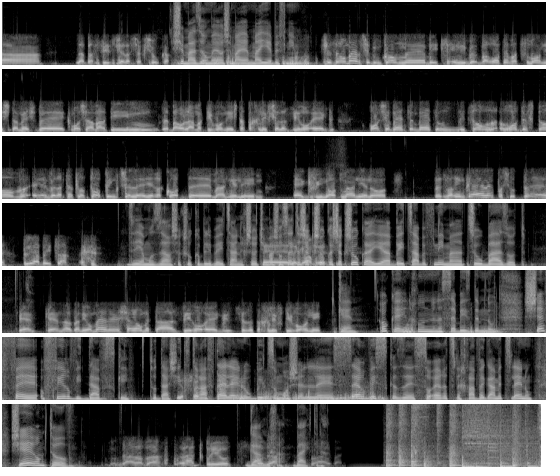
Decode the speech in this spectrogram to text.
לבסיס של השקשוקה. שמה זה אומר? שמה יהיה בפנים? שזה אומר שבמקום uh, ביצים, ברוטב עצמו נשתמש ב... כמו שאמרתי, אם זה בעולם הטבעוני יש את התחליף של ה Zero Egg, או שבעצם בעצם ליצור רוטב טוב אה, ולתת לו טופינג של ירקות מעניינים, גבינות מעניינות, ודברים כאלה, פשוט אה, בלי הביצה. זה יהיה מוזר, שקשוקה בלי ביצה. אני חושבת שמה שעושה את השקשוקה שקשוקה יהיה הביצה בפנים, הצהובה הזאת. כן, כן. אז אני אומר, יש היום את ה Zero Egg, שזה תחליף טבעוני. כן. אוקיי, אנחנו ננסה בהזדמנות. שף אה, אופיר וידבסקי, תודה שהצטרפת אלינו בעיצומו של אה, סרוויס כזה סוער אצלך וגם אצלנו. שיהיה יום טוב. תודה רבה, רק בריאות. גם תודה. לך, ביי, תודה. ביי.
